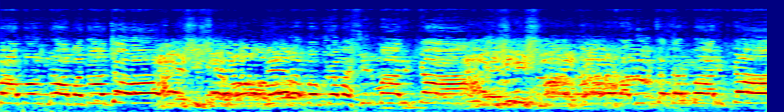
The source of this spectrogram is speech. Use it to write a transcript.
মা বোনরা বাদজ বগুড়াবাসীর মার্কা। লালু চাচার মার্কা।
